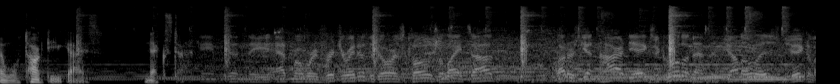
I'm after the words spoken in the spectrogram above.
and we'll talk to you guys next time. Game's in the Admiral refrigerator. The door is closed, the lights out. Butter's getting hard, the eggs are cooling, and the jello is jiggling.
